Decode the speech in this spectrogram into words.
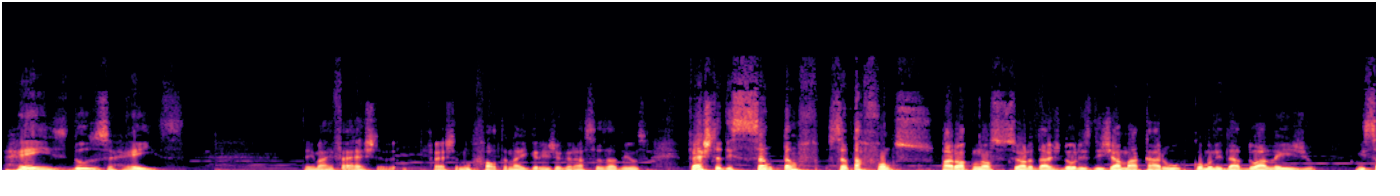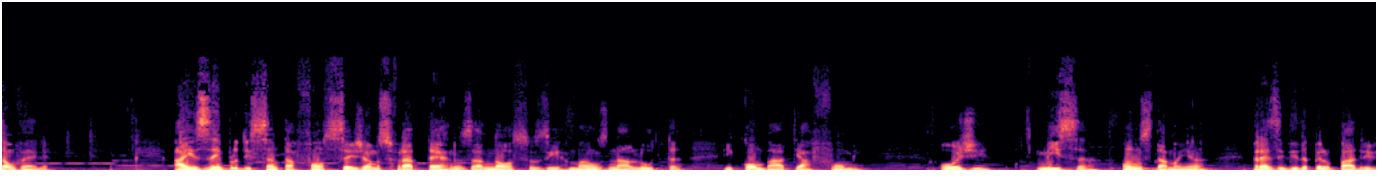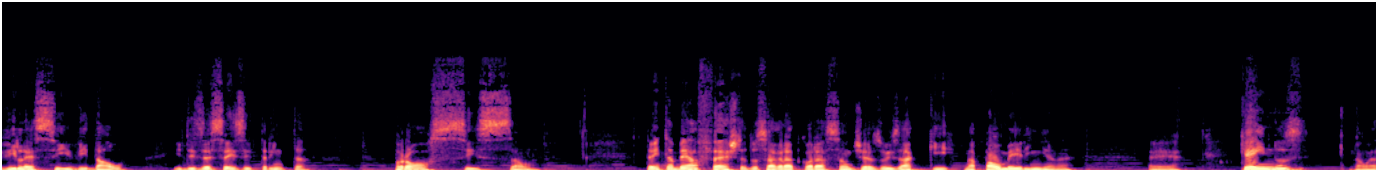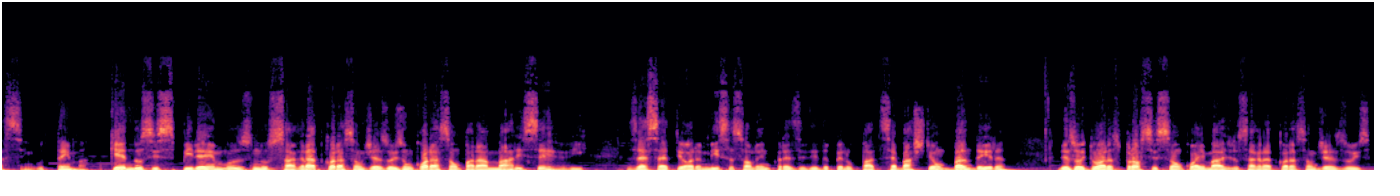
Reis dos Reis. Tem mais festa, viu? Festa não falta na igreja, graças a Deus. Festa de Santa, Santa Afonso, Paróquia Nossa Senhora das Dores de Jamacaru, Comunidade do Aleijo, Missão Velha. A exemplo de Santo Afonso, sejamos fraternos a nossos irmãos na luta e combate à fome. Hoje, missa, 11 da manhã, presidida pelo padre Vileci Vidal, e 16h30, procissão. Tem também a festa do Sagrado Coração de Jesus aqui, na Palmeirinha, né? É. Quem nos não é assim o tema. Que nos inspiremos no Sagrado Coração de Jesus, um coração para amar e servir. 17 horas, missa solene presidida pelo Padre Sebastião Bandeira. 18 horas, procissão com a imagem do Sagrado Coração de Jesus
